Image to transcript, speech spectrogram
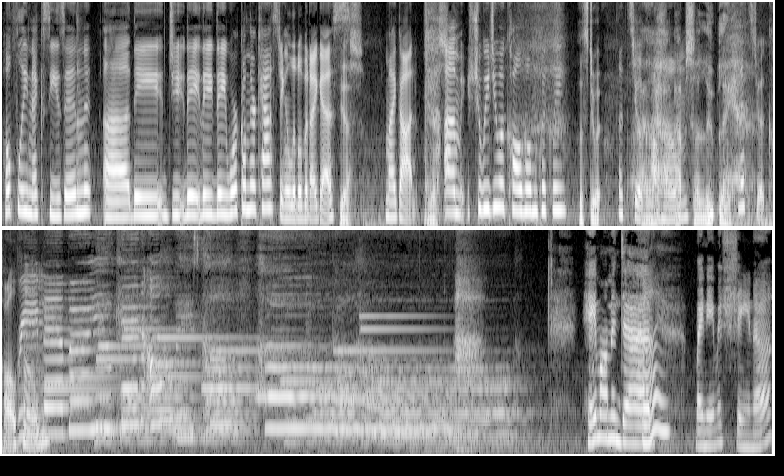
hopefully next season, uh, they do they they they work on their casting a little bit. I guess. Yes, My God. Yes. Um, should we do a call home quickly? let's do it. Let's do a call home. Absolutely. Let's do a call home. Remember, you Hey, mom and dad. Hi. My name is Shayna.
